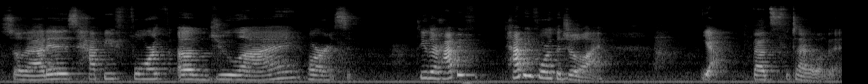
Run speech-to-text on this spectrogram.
So that is Happy 4th of July, or it's either Happy Happy 4th of July. Yeah, that's the title of it.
